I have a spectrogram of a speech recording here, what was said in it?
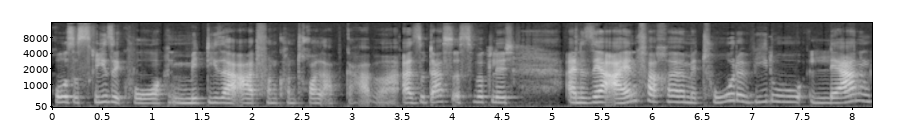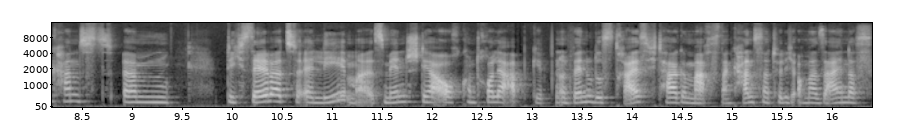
großes Risiko mit dieser Art von Kontrollabgabe. Also das ist wirklich eine sehr einfache Methode, wie du lernen kannst, ähm, dich selber zu erleben als Mensch, der auch Kontrolle abgibt. Und wenn du das 30 Tage machst, dann kann es natürlich auch mal sein, dass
